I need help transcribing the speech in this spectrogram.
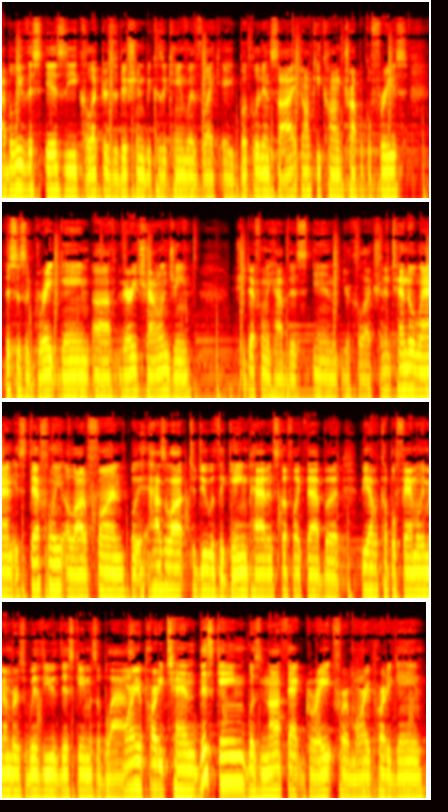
I believe this is the collector's edition because it came with like a booklet inside. Donkey Kong Tropical Freeze. This is a great game, uh, very challenging You should definitely have this in your collection. Nintendo Land is definitely a lot of fun. It has a lot to do with the gamepad and stuff like that, but if you have a couple family members with you, this game is a blast. Mario Party 10, this game was not that great for a Mario Party game.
